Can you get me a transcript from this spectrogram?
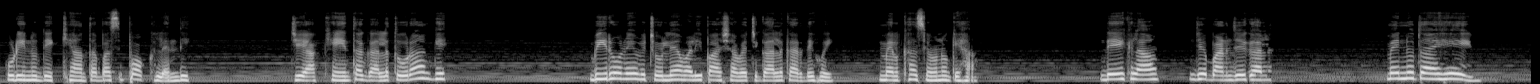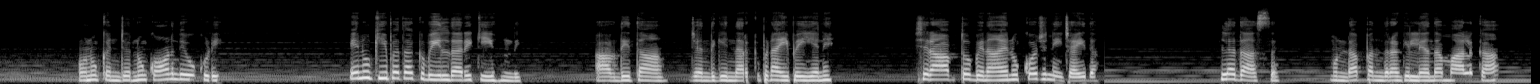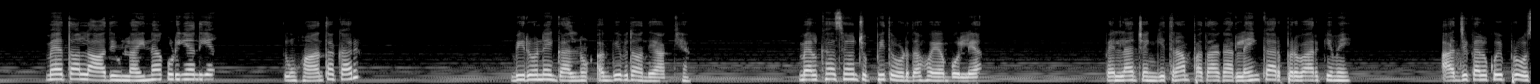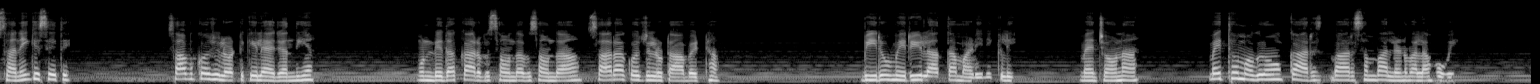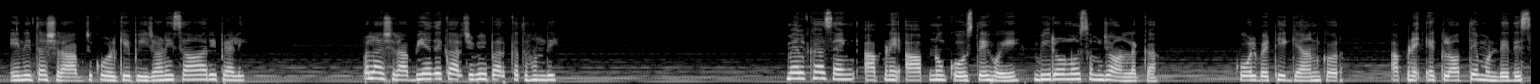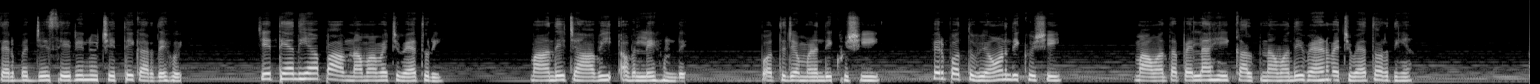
ਕੁੜੀ ਨੂੰ ਦੇਖਿਆ ਤਾਂ ਬਸ ਭੁੱਖ ਲੈਂਦੀ। ਜੇ ਆਖੇ ਤਾਂ ਗੱਲ ਤੋਰਾਂ ਅੱਗੇ। ਵੀਰੋ ਨੇ ਵਿਚੋਲਿਆਂ ਵਾਲੀ ਭਾਸ਼ਾ ਵਿੱਚ ਗੱਲ ਕਰਦੇ ਹੋਏ ਮਿਲਖਾ ਸਿੰਘ ਨੂੰ ਕਿਹਾ, ਦੇਖ ਲਾ, ਜੇ ਬਣ ਜੇ ਗੱਲ, ਮੈਨੂੰ ਤਾਂ ਇਹ ਉਹਨੂੰ ਕੰਜਰ ਨੂੰ ਕੌਣ ਦੇਉ ਕੁੜੀ? ਇਹਨੂੰ ਕੀ ਪਤਾ ਕਬੀਲਦਾਰੀ ਕੀ ਹੁੰਦੀ? ਆਪਦੀ ਤਾਂ ਜ਼ਿੰਦਗੀ ਨਰਕ ਬਣਾਈ ਪਈ ਇਹਨੇ। ਸ਼ਰਾਬ ਤੋਂ ਬਿਨਾਂ ਇਹਨੂੰ ਕੁਝ ਨਹੀਂ ਚਾਹੀਦਾ। ਲੈ ਦੱਸ ਮੁੰਡਾ 15 ਕਿੱਲਿਆਂ ਦਾ ਮਾਲਕ ਆ। ਮੈਂ ਤਾਂ ਲਾ ਦਿਉ ਲਾਈਨਾਂ ਕੁੜੀਆਂ ਦੀਆਂ। ਤੂੰ ਹਾਂ ਤਾਂ ਕਰ। ਵੀਰੋ ਨੇ ਗੱਲ ਨੂੰ ਅੱਗੇ ਵਧਾਉਂਦੇ ਆਖਿਆ। ਮਿਲਖਾ ਸਿਉਂ ਚੁੱਪੀ ਤੋੜਦਾ ਹੋਇਆ ਬੋਲਿਆ, ਪਹਿਲਾਂ ਚੰਗੀ ਤਰ੍ਹਾਂ ਪਤਾ ਕਰ ਲਈ ਘਰ ਪਰਿਵਾਰ ਕਿਵੇਂ। ਅੱਜ ਕੱਲ ਕੋਈ ਭਰੋਸਾ ਨਹੀਂ ਕਿਸੇ ਤੇ। ਸਭ ਕੁਝ ਲੁੱਟ ਕੇ ਲੈ ਜਾਂਦੀਆਂ। ਮੁੰਡੇ ਦਾ ਘਰ ਵਸਾਉਂਦਾ ਵਸਾਉਂਦਾ ਸਾਰਾ ਕੁਝ ਲੁਟਾ ਬੈਠਾ। ਵੀਰੋ ਮੇਰੀ ਔਲਾਦ ਤਾਂ ਮਾੜੀ ਨਿਕਲੀ। ਮੈਂ ਚਾਹਣਾ ਮੈਥੋਂ ਮਗਰੋਂ ਘਰ-ਬਾਰ ਸੰਭਾਲਣ ਵਾਲਾ ਹੋਵੇ। ਇਹਨੇ ਤਾਂ ਸ਼ਰਾਬ 'ਚ ਘੋਲ ਕੇ ਪੀ ਜਾਣੀ ਸਾਰੀ ਪੈਲੀ। ਭਲਾ ਸ਼ਰਾਬੀਆਂ ਦੇ ਘਰ 'ਚ ਵੀ ਬਰਕਤ ਹੁੰਦੀ। ਮਿਲਖਾ ਸਿੰਘ ਆਪਣੇ ਆਪ ਨੂੰ ਕੋਸਦੇ ਹੋਏ ਵੀਰੋ ਨੂੰ ਸਮਝਾਉਣ ਲੱਗਾ। ਕੋਲ ਬੈਠੀ ਗਿਆਨ ਕੌਰ ਆਪਣੇ ਇਕਲੌਤੇ ਮੁੰਡੇ ਦੇ ਸਿਰ ਵੱਜੇ ਸਿਹਰੇ ਨੂੰ ਚੇਤੇ ਕਰਦੇ ਹੋਏ ਚੇਤਿਆਂ ਦੀਆਂ ਭਾਵਨਾਵਾਂ ਵਿੱਚ ਵਹਿ ਤੁਰੀ। ਮਾਂ ਦੇ ਚਾਅ ਵੀ ਅਵੱਲੇ ਹੁੰਦੇ। ਪੁੱਤ ਜੰਮਣ ਦੀ ਖੁਸ਼ੀ, ਫਿਰ ਪੁੱਤ ਵਿਆਹਣ ਦੀ ਖੁਸ਼ੀ ਮਾਵਾਂ ਤਾਂ ਪਹਿਲਾਂ ਹੀ ਕਲਪਨਾਵਾਂ ਦੇ ਵਹਿਣ ਵਿੱਚ ਵਹਿ ਤੁਰਦੀਆਂ।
